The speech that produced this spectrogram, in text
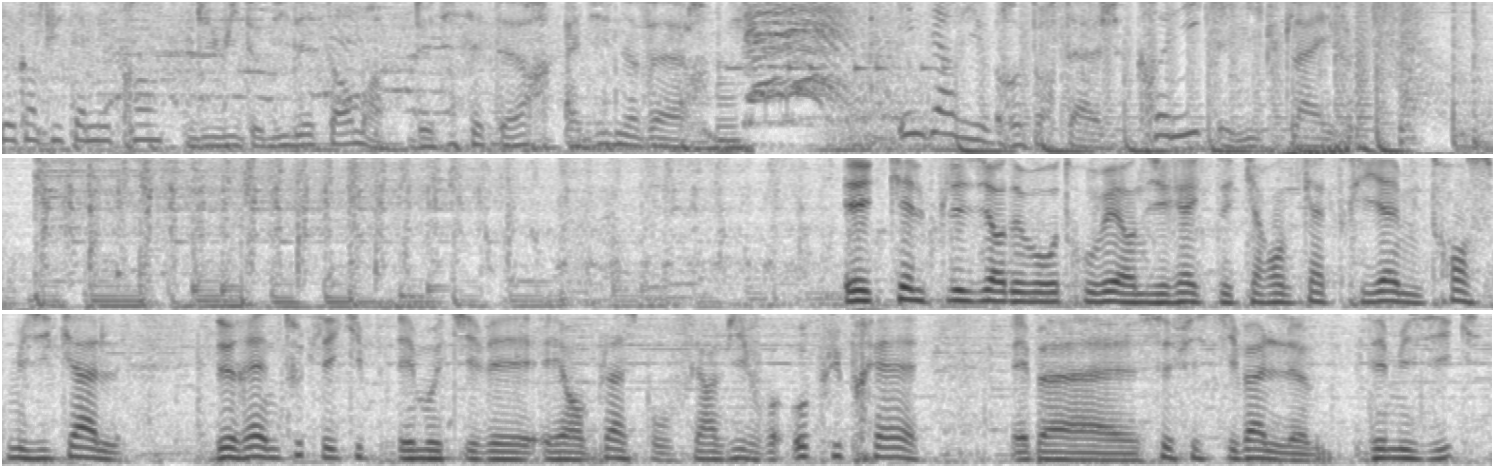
Radio Campus. Du 8 au 10 décembre, de 17h à 19h. Interview, Reportage, chronique, et mix live. Et quel plaisir de vous retrouver en direct des 44e transmusicales de Rennes. Toute l'équipe est motivée et en place pour vous faire vivre au plus près eh ben, ce festival des musiques,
